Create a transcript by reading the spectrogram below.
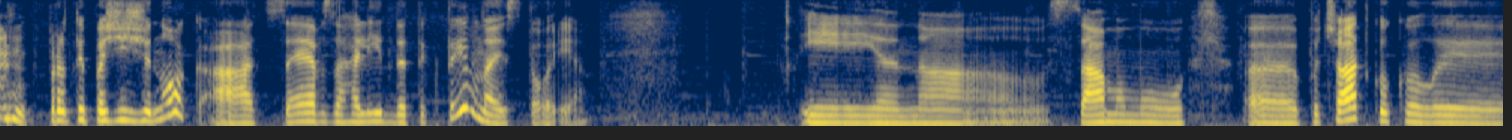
про типажі жінок, а це взагалі детективна історія. І на самому е, початку, коли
